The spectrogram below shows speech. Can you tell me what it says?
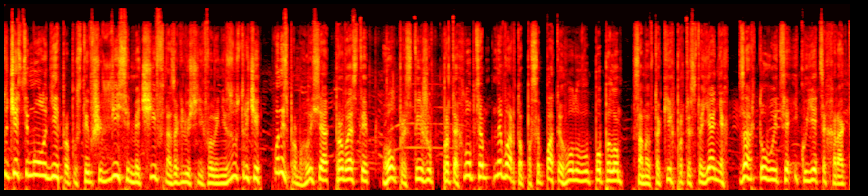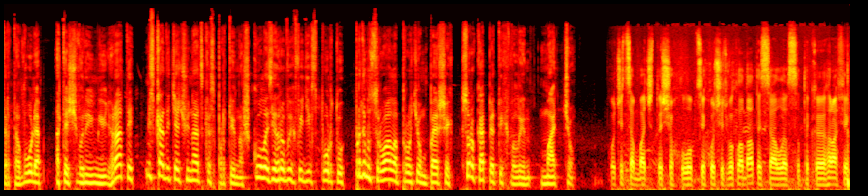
До честі молоді, пропустивши вісім м'ячів на заключній хвилині зустрічі, вони спромоглися провести гол престижу. Проте хлопцям не варто посипати голову попелом. Саме в таких протистояннях загартовується і кується характер та воля. А те, що вони вміють грати, міська дитячо-юнацька спортивна школа з ігрових видів спорту продемонструвала протягом перших 45 хвилин матчу. Хочеться бачити, що хлопці хочуть викладатися, але все-таки графік,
